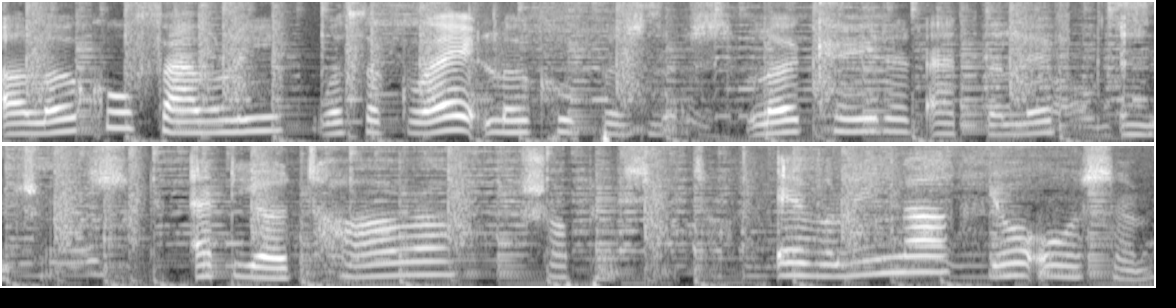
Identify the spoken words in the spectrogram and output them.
A local family with a great local business located at the left entrance at the Otara Shopping Center. Evelina, you're awesome.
